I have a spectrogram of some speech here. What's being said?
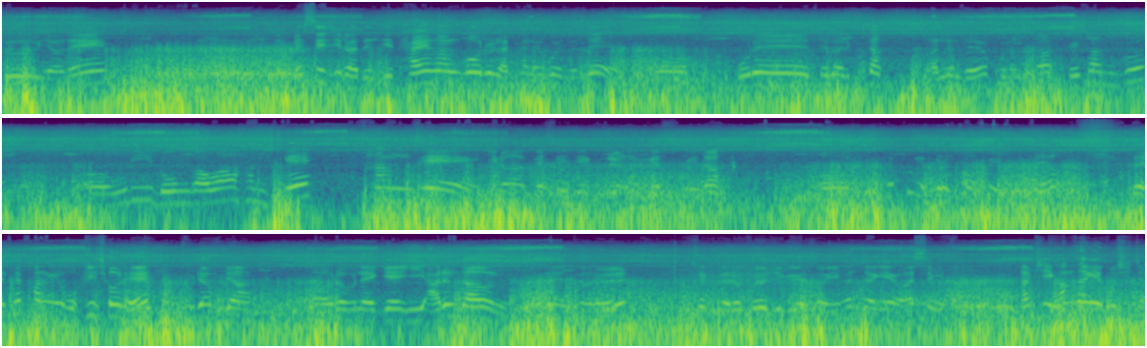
그 어떤 메시지라든지 다양한 거를 나타내고 있는데 어, 올해 제가 이렇게 딱 왔는데요. 보니까 괴산군 어, 우리 농가와 함께 상생 이러한 메시지의 글을 남겼습니다. 어, 태풍이 불어오고 있는데요. 네, 태풍이 오기 전에 부랴부랴 어, 여러분에게 이 아름다운 네, 별을 유색별을 보여주기 위해서 이 현장에 왔습니다. 잠시 감상해 보시죠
